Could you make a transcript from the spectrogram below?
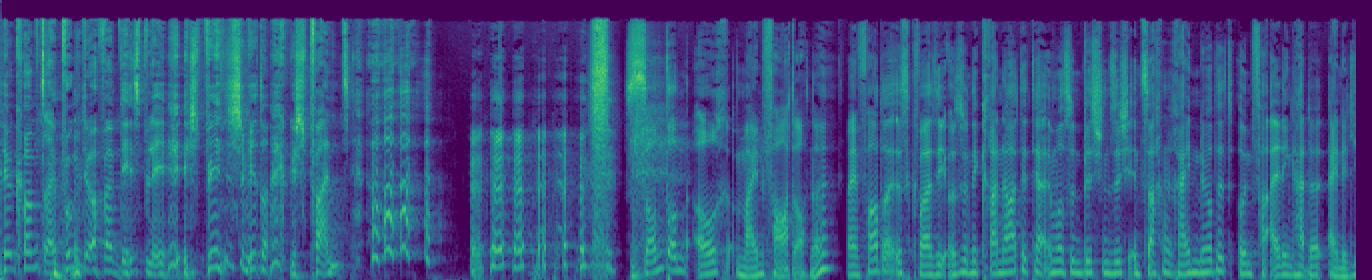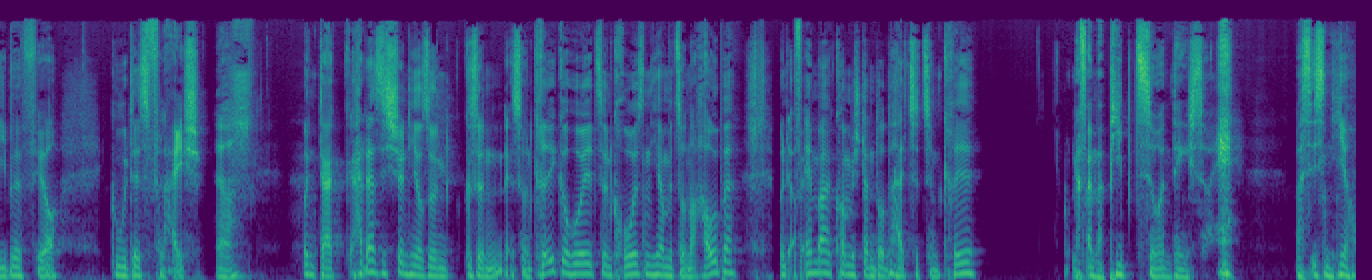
hier kommt drei Punkte auf meinem Display. Ich bin schon wieder gespannt. sondern auch mein Vater. Ne? Mein Vater ist quasi auch so eine Granate, der immer so ein bisschen sich in Sachen reinnördet und vor allen Dingen hat er eine Liebe für gutes Fleisch. Ja. Und da hat er sich schon hier so ein, so ein, so ein Grill geholt, so einen großen hier mit so einer Haube. Und auf einmal komme ich dann dort halt so zum Grill. Und auf einmal piept so und denke ich so, hä, was ist denn hier?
